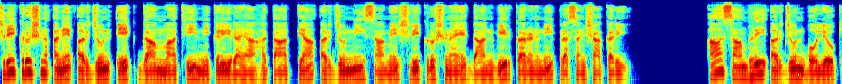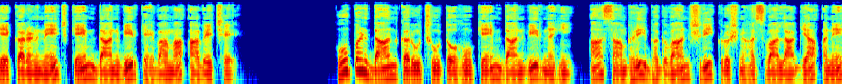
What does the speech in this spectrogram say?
શ્રીકૃષ્ણ અને અર્જુન એક ગામમાંથી નીકળી રહ્યા હતા ત્યાં અર્જુનની સામે શ્રીકૃષ્ણએ દાનવીર કર્ણની પ્રશંસા કરી. આ સાંભળી અર્જુન બોલ્યો કે કર્ણને જ કેમ દાનવીર કહેવામાં આવે છે? હું પણ દાન કરું છું તો હું કેમ દાનવીર નહીં? આ સાંભળી ભગવાન શ્રી કૃષ્ણ હસવા લાગ્યા અને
